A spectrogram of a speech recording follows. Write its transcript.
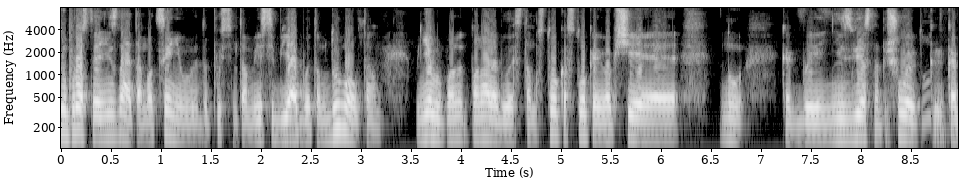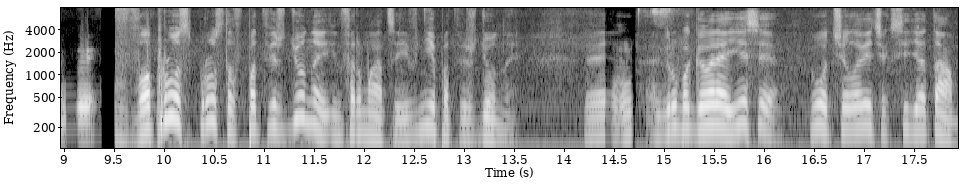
Ну, просто, я не знаю, там оцениваю, допустим, там, если бы я об этом думал, там, мне бы пон- понадобилось там столько, столько, и вообще, ну, как бы неизвестно, пришел, к- как бы, Вопрос просто в подтвержденной информации и в неподтвержденной. Э, Мгм. грубо говоря, если ну вот человечек, сидя там,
